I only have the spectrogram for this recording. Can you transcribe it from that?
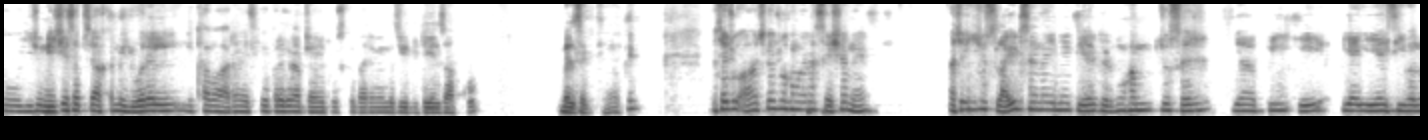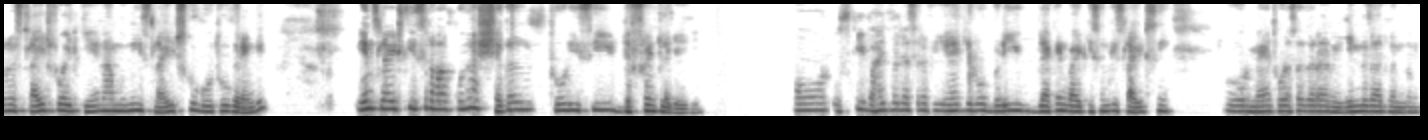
तो ये जो नीचे सबसे आखिर में यूआरएल लिखा हुआ आ रहा है इसके ऊपर अगर आप चाहें तो उसके बारे में मजीद डिटेल्स आपको मिल सकती हैं ओके अच्छा जो आज का जो हमारा सेशन है अच्छा ये जो स्लाइड्स है ना, ये मैं क्लियर कर दूँ। हम जो सर या पी ए पी आई ए आई सी वालों ने स्लाइड्स प्रोवाइड किए हैं हम उन्हीं स्लाइड्स को गो थ्रू करेंगे। इन स्लाइड्स की सिर्फ़ आपको ना शक्ल थोड़ी सी डिफरेंट लगेगी। और उसकी वाहिद वजह सिर्फ़ ये है कि वो बड़ी ब्लैक एंड वाइट किस्म की स्लाइड्स थी। और मैं थोड़ा सा ज़रा रंगीन मिजाज बन हूँ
